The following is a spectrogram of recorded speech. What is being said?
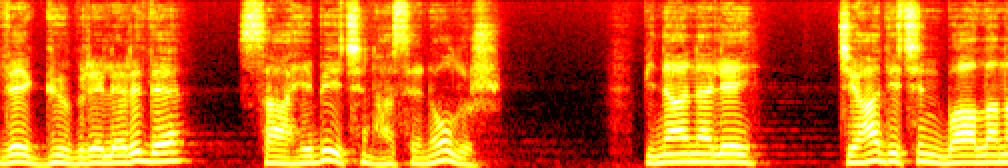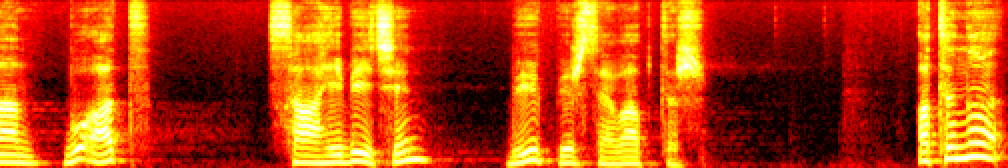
ve gübreleri de sahibi için hasene olur. Binaenaleyh cihad için bağlanan bu at sahibi için büyük bir sevaptır. Atını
